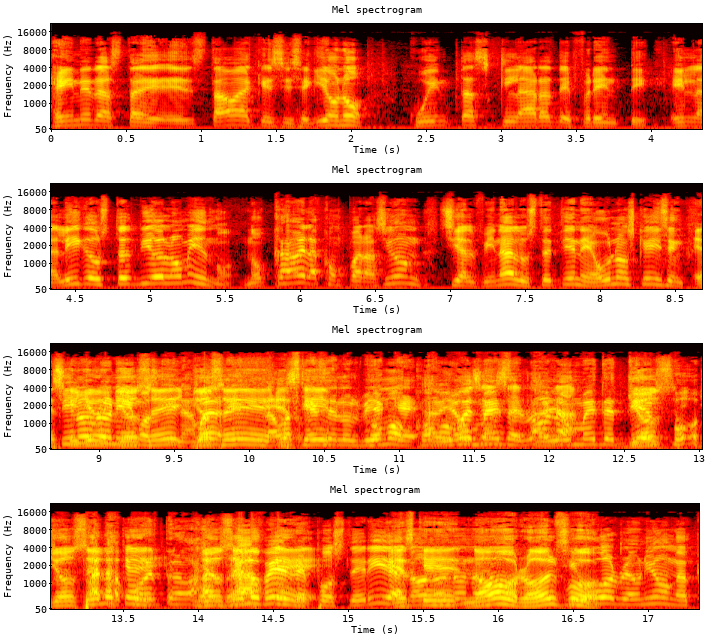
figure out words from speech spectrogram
Heiner hasta estaba de que si seguía o no. Cuentas claras de frente. En la liga usted vio lo mismo. No cabe la comparación. Si al final usted tiene unos que dicen, Es si que nos yo- yo reunimos, sé- yo sé- Nada más es que, que- se ¿cómo- que cómo había, fue un mes, había un mes de Yo, tiempo yo sé para lo que yo sé lo que repostería. es no, que no, no, no, no. Rodolfo Si hubo reunión, ok,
